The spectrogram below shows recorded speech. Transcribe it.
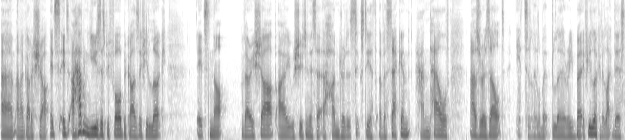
um, and I got a shot. It's it's. I haven't used this before because if you look, it's not very sharp. I was shooting this at 160th of a second, handheld. As a result, it's a little bit blurry. But if you look at it like this,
